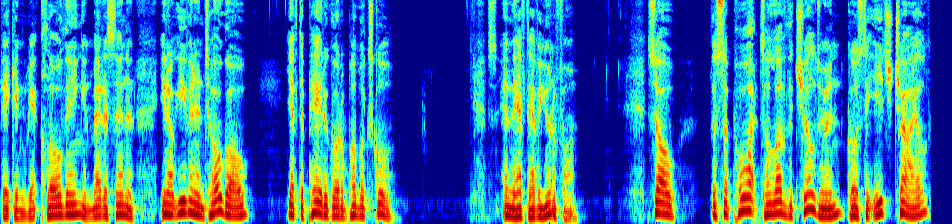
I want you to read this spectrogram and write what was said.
they can get clothing and medicine. And, you know, even in Togo, you have to pay to go to public school and they have to have a uniform. So the support to love the children goes to each child.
